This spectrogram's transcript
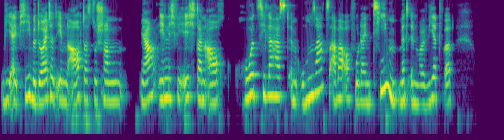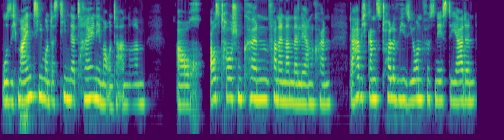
VIP bedeutet eben auch, dass du schon, ja, ähnlich wie ich, dann auch hohe Ziele hast im Umsatz, aber auch, wo dein Team mit involviert wird, wo sich mein Team und das Team der Teilnehmer unter anderem auch austauschen können, voneinander lernen können. Da habe ich ganz tolle Visionen fürs nächste Jahr, denn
